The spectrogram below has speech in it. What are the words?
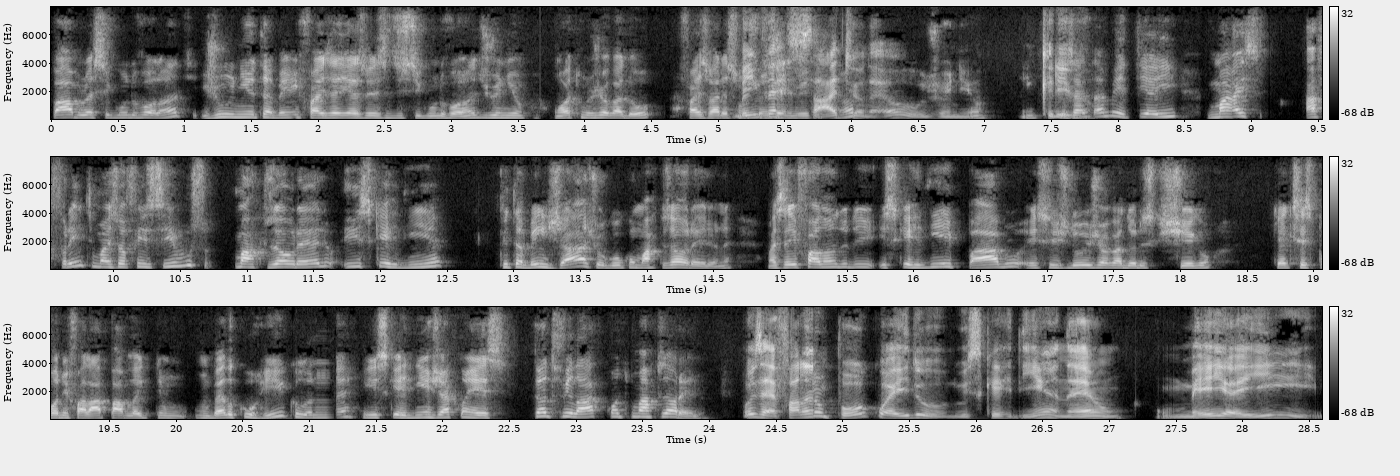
Pablo é segundo volante, Juninho também faz aí às vezes de segundo volante, Juninho, um ótimo jogador, faz várias Bem funções versátil, né, o Juninho, incrível. Exatamente, e aí, mais à frente, mais ofensivos, Marcos Aurélio e Esquerdinha, que também já jogou com Marcos Aurélio, né? Mas aí falando de Esquerdinha e Pablo, esses dois jogadores que chegam, o que é que vocês podem falar? Pablo aí tem um, um belo currículo, né? E Esquerdinha já conhece tanto Vilar quanto Marcos Aurélio. Pois é, falando um pouco aí do, do Esquerdinha, né? Um, um meia aí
